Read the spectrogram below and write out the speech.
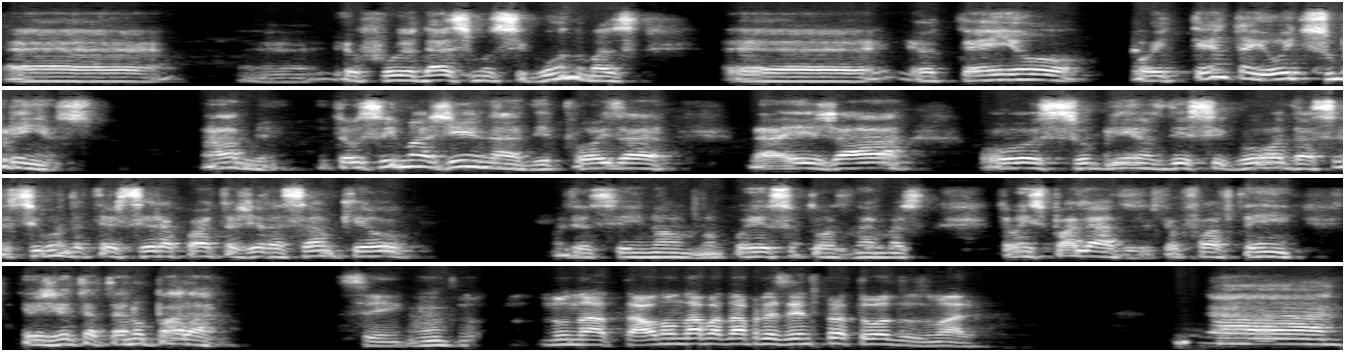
é, é, eu fui o décimo segundo, mas é, eu tenho 88 sobrinhos, sabe? Então você imagina depois a, daí já os sobrinhos de segunda, segunda, terceira, quarta geração que eu assim não, não conheço todos, né? Mas estão espalhados. Que eu falo tem tem gente até no Pará. Sim. Né? No, no, Natal não dá para dar presente para todos, Mário. Ah,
